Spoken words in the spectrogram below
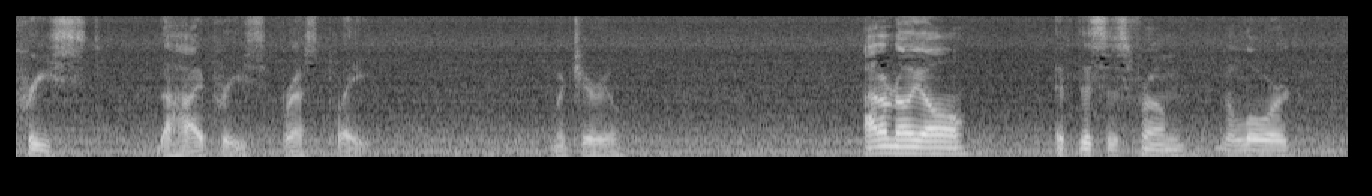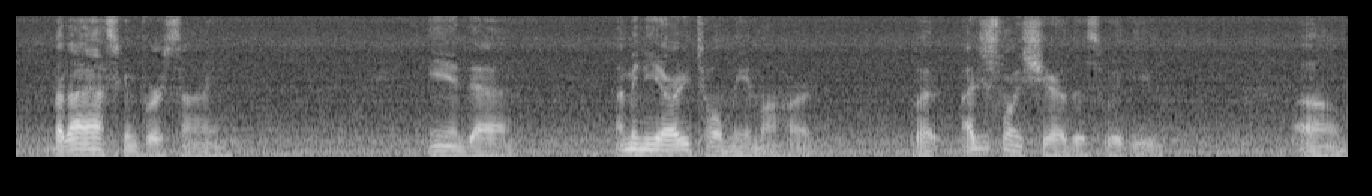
priest, the high priest breastplate material. I don't know, y'all, if this is from the Lord, but I asked him for a sign. And uh, I mean, he already told me in my heart, but I just want to share this with you. Um,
